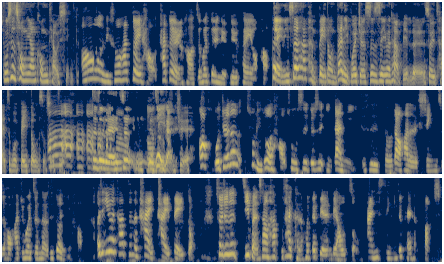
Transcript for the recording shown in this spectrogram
不是中央空调型的。哦，你说他对好，他对人好，只会对女女朋友好。对你虽然他很被动，但你不会觉得是不是因为他有别的人，所以才这么被动，是不是？啊啊啊啊！对对对，就有这种感觉。哦，我觉得处女座的好处是，就是一旦你就是得到他的心之后，他就会真的是对你好，而且因为他真的太太被动，所以就是基本上他不太可能会被别人撩走，安心就可以很放心。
